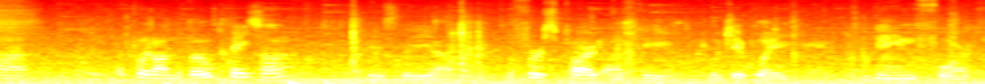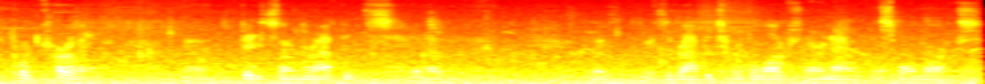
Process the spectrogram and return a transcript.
uh, put on the boat, Baisong, is the, uh, the first part of the Ojibwe name for Port Carling, uh, based on rapids, uh, with, with, the rapids where the locks are now, the small locks.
